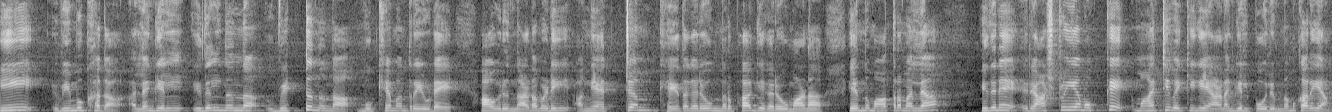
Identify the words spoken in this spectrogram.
ഈ വിമുഖത അല്ലെങ്കിൽ ഇതിൽ നിന്ന് വിട്ടുനിന്ന മുഖ്യമന്ത്രിയുടെ ആ ഒരു നടപടി അങ്ങേയറ്റം ഖേദകരവും നിർഭാഗ്യകരവുമാണ് എന്ന് മാത്രമല്ല ഇതിനെ രാഷ്ട്രീയമൊക്കെ മാറ്റിവെക്കുകയാണെങ്കിൽ പോലും നമുക്കറിയാം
